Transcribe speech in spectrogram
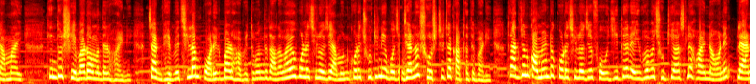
জামাই, কিন্তু সেবারও আমাদের হয়নি। যাক, ভেবেছিলাম পরের বার হবে। তোমাদের দাদাভাইও বলেছিল যে, এমন করে ছুটি নেব যেন ষষ্ঠীটা কাটাতে পারি। তো একজন কমেন্টও করেছিল যে ফৌজিদের এইভাবে ছুটি আসলে হয় না, অনেক প্ল্যান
